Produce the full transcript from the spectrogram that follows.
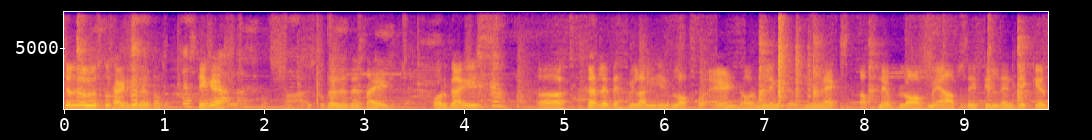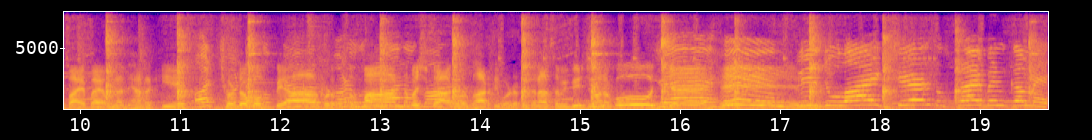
चलो चलो इसको साइड कर देता हूँ। ठीक है। हाँ इसको कर देते हैं साइड और गाइस कर लेते हैं फ़िलहाल यही ब्लॉग को एंड और मिलेंगे जल्द ही नेक्स्ट अपने ब्लॉग में। आपसे till then take care bye bye अपना ध्यान रखिए। छोटों को प्यार बड़ों को सम्मान नमस्कार। और भारतीय बॉर्डर पे तैनात सभी वीर जवानों को जय हिंद। Please do like share subscribe and comment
